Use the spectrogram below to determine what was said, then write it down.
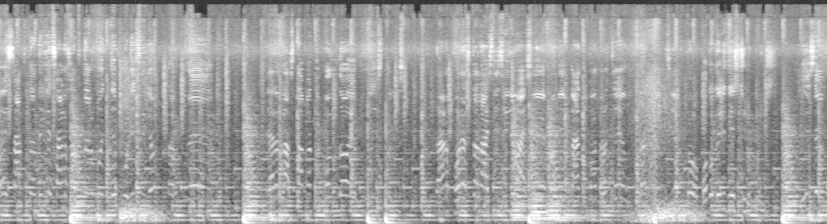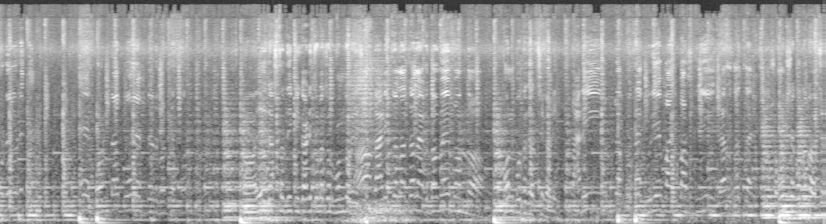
ওই সাতটা থেকে সাড়ে সাতটার মধ্যে পড়েছিল তারপরে যারা রাস্তাপাতি বন্ধ এই পুলিশ টুলিশ গার্ড ফরেস্টার আসেছিল আসে এখন এই কাজ বাদ হচ্ছে উদ্ধার তো কত দেরিতে এসেছিল পুলিশ? পুলিশে মোটামুটি এক ঘণ্টা পর এক দেড় ঘণ্টা পর। এই রাস্তা দিয়ে কি গাড়ি চলাচল বন্ধ রয়েছে হ্যাঁ, গাড়ি চলাচল একদমই বন্ধ। কোন পথে যাচ্ছে গাড়ি? গাড়ি ওটা কোথায় ঘুরিয়ে বাইপাস দিয়ে ঝাড়খণ্ড যাচ্ছে সমস্যা কতটা হচ্ছে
